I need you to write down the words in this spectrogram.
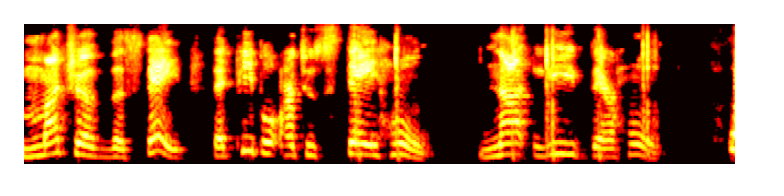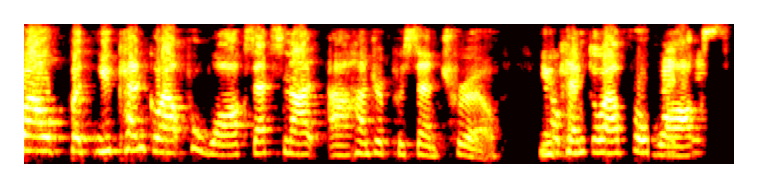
much of the state that people are to stay home, not leave their home. Well, but you can go out for walks. That's not hundred percent true. You no, can go out for walks.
